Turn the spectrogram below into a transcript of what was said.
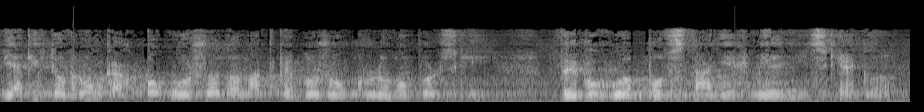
w jakich to warunkach ogłoszono Matkę Bożą Królową Polski. Wybuchło powstanie Chmielnickiego.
